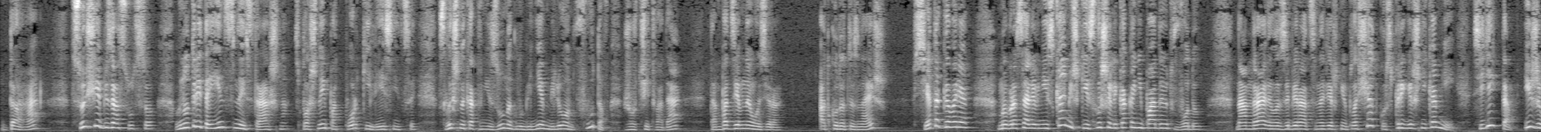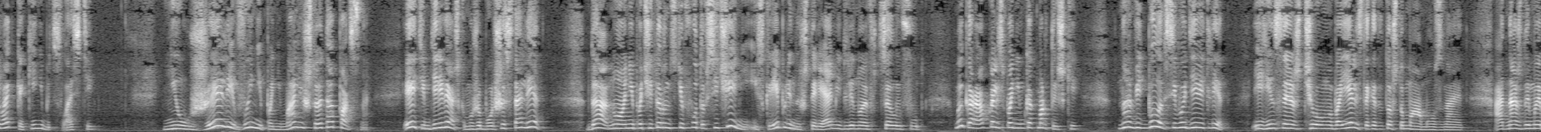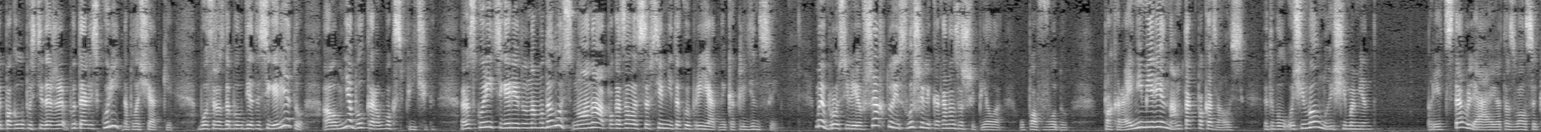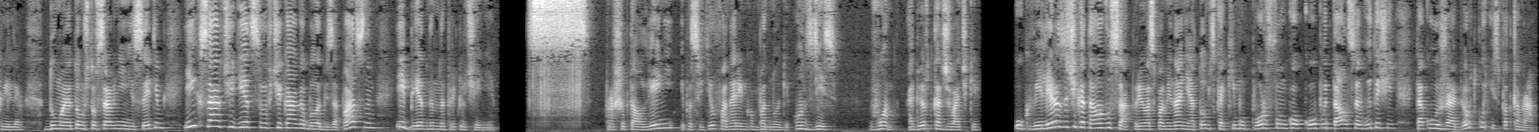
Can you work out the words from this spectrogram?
«Да, сущее безрассудство. Внутри таинственно и страшно, сплошные подпорки и лестницы. Слышно, как внизу на глубине в миллион футов журчит вода. Там подземное озеро. Откуда ты знаешь?» Все так говорят. Мы бросали вниз камешки и слышали, как они падают в воду. Нам нравилось забираться на верхнюю площадку с пригоршней камней, сидеть там и жевать какие-нибудь сласти. Неужели вы не понимали, что это опасно? Этим деревяшкам уже больше ста лет. Да, но они по 14 футов в сечении и скреплены штырями длиной в целый фут. Мы карабкались по ним, как мартышки. Нам ведь было всего 9 лет. Единственное, чего мы боялись, так это то, что мама узнает. Однажды мы по глупости даже пытались курить на площадке. Босс раздобыл где-то сигарету, а у меня был коробок спичек. Раскурить сигарету нам удалось, но она показалась совсем не такой приятной, как леденцы. Мы бросили ее в шахту и слышали, как она зашипела, упав в воду. По крайней мере, нам так показалось. Это был очень волнующий момент. «Представляю», — отозвался Квиллер, думая о том, что в сравнении с этим их с Арчи детство в Чикаго было безопасным и бедным на приключения. «Тссс!» – прошептал Лени и посветил фонариком под ноги. «Он здесь! Вон, обертка от жвачки!» У Квиллера зачекотала в усах при воспоминании о том, с каким упорством Коко пытался вытащить такую же обертку из-под ковра.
